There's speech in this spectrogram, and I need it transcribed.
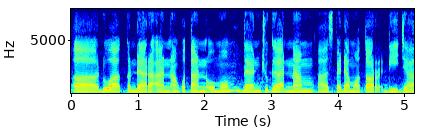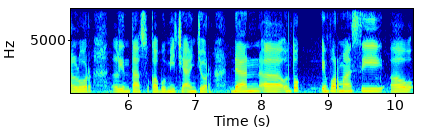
uh, dua kendaraan angkutan umum dan juga enam uh, sepeda motor di jalur lintas Sukabumi Cianjur. Dan uh, untuk informasi uh,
